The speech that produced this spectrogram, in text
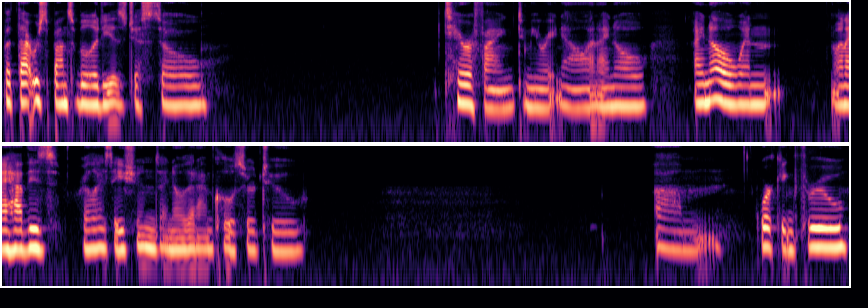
But that responsibility is just so terrifying to me right now and I know I know when when I have these realizations, I know that I'm closer to um, working through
